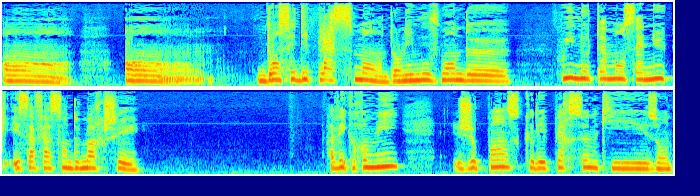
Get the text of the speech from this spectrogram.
en, en, dans ses déplacements, dans les mouvements de... Oui, notamment sa nuque et sa façon de marcher. Avec Romy, je pense que les personnes qui ont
